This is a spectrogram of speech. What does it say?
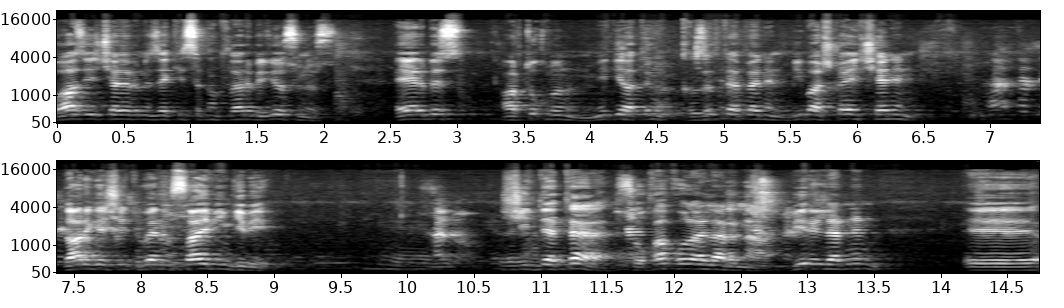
bazı ilçelerimizdeki sıkıntıları biliyorsunuz. Eğer biz Artuklu'nun, Midyat'ın, Kızıltepe'nin, bir başka ilçenin, Dargeçit ve Nusaybin gibi şiddete, sokak olaylarına, birilerinin e,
